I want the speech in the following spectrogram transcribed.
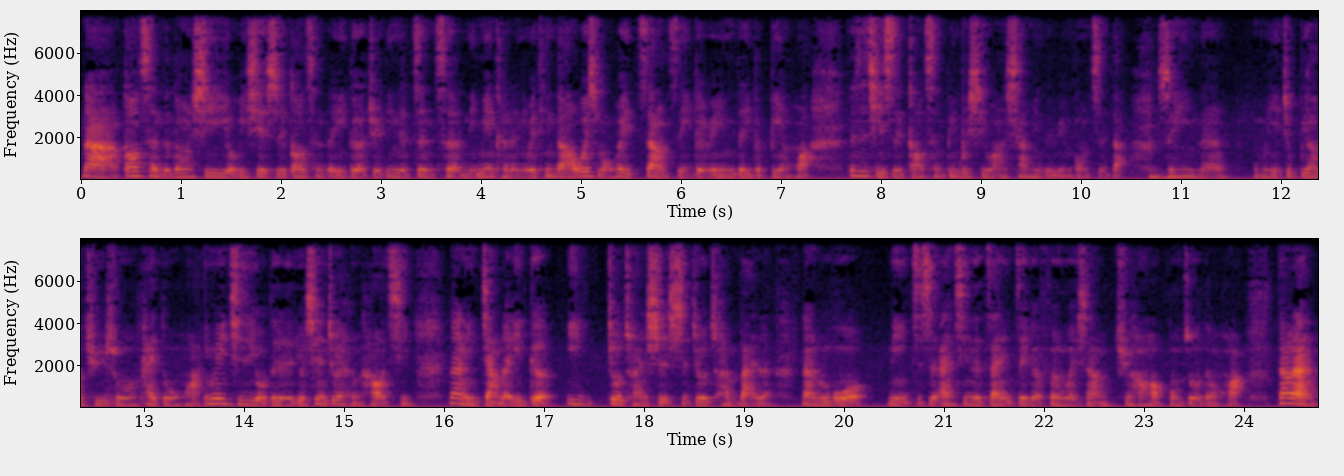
那高层的东西有一些是高层的一个决定的政策，里面可能你会听到为什么会这样子一个原因的一个变化，但是其实高层并不希望下面的员工知道，所以呢。我们也就不要去说太多话，因为其实有的人有些人就会很好奇。那你讲了一个一就传十，十就传百了。那如果你只是安心的在你这个氛围上去好好工作的话，当然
